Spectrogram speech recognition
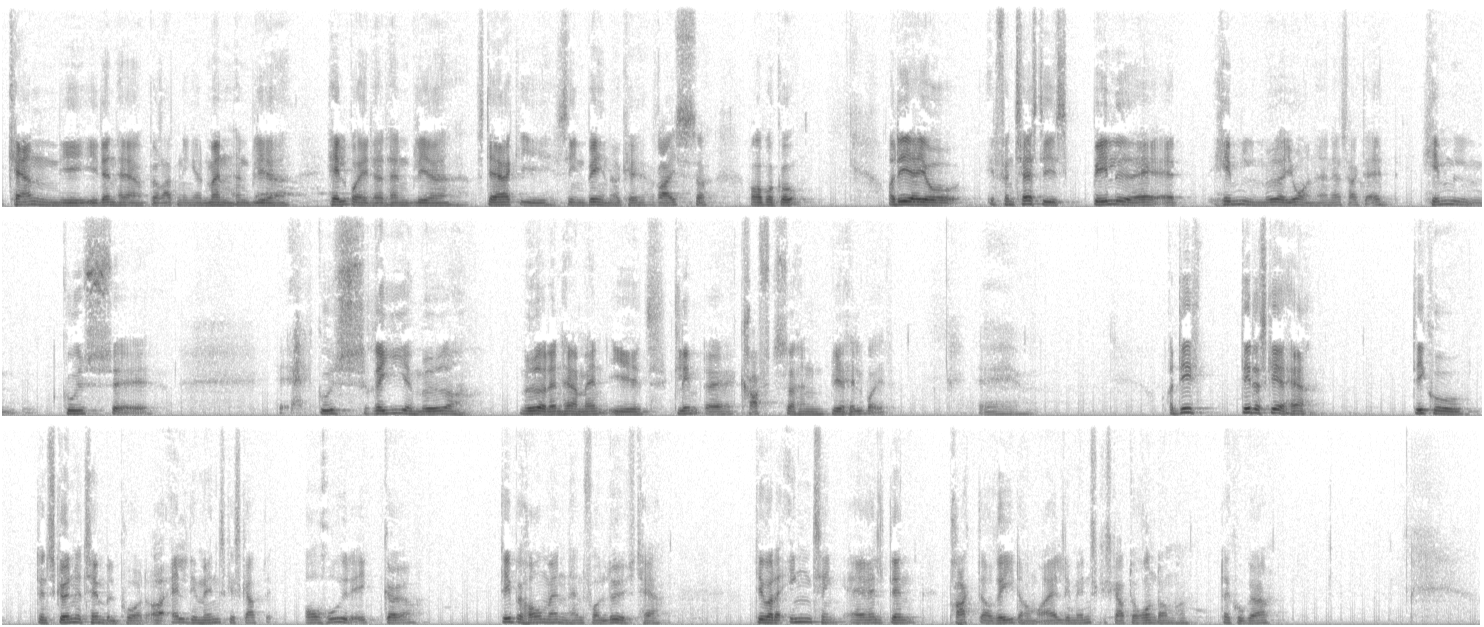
kernen i, i den her beretning, at manden han bliver helbredt, at han bliver stærk i sine ben og kan rejse sig op og gå. Og det er jo et fantastisk billede af, at himlen møder jorden. Han har sagt, at himlen, Guds, øh, Guds rige møder, møder den her mand i et glimt af kraft, så han bliver helbredt. Øh, og det, det, der sker her, det kunne den skønne tempelport og alt det menneskeskabte overhovedet ikke gøre. Det behov manden han får løst her, det var der ingenting af alt den pragt og rigdom og alt det menneskeskabte rundt om ham, der kunne gøre.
